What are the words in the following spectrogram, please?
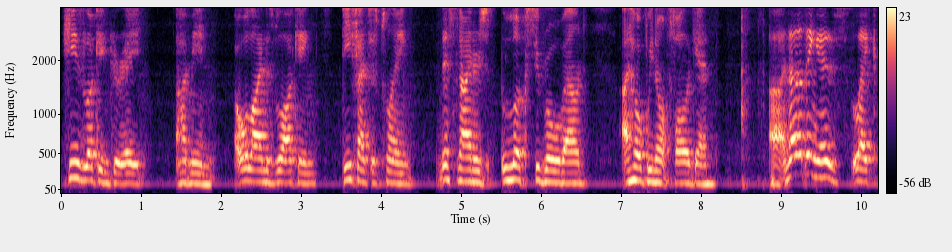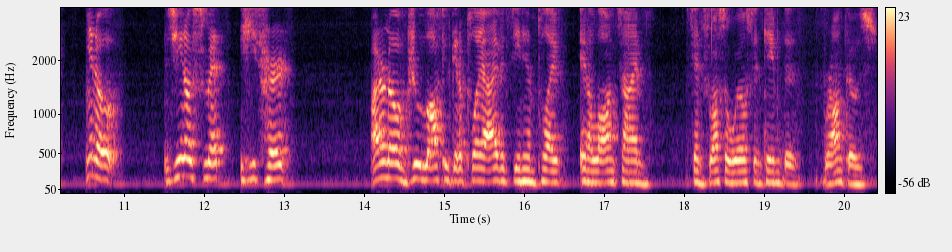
he's looking great. I mean, O line is blocking, defense is playing. This Niners look Super Bowl bound. I hope we don't fall again. Uh, another thing is like you know, Geno Smith, he's hurt. I don't know if Drew Lock is gonna play. I haven't seen him play in a long time since Russell Wilson came to Broncos.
